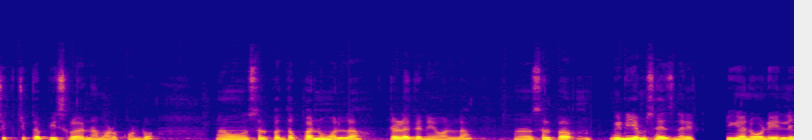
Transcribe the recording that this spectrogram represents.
ಚಿಕ್ಕ ಚಿಕ್ಕ ಪೀಸ್ಗಳನ್ನು ಮಾಡಿಕೊಂಡು, ನಾವು ಸ್ವಲ್ಪ ದಪ್ಪನೂ ಅಲ್ಲ ತೆಳ್ಳಗನೂ ಅಲ್ಲ ಸ್ವಲ್ಪ ಮೀಡಿಯಮ್ ಸೈಜ್ನಲ್ಲಿ ಈಗ ನೋಡಿ ಇಲ್ಲಿ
